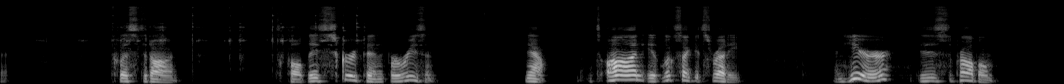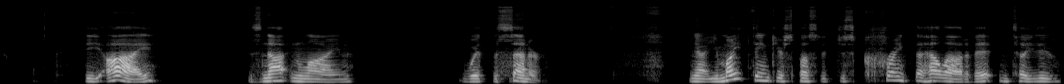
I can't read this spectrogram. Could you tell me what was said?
Okay. Twist it on. It's called a screw pin for a reason. Now, it's on, it looks like it's ready. And here is the problem. The eye is not in line with the center. Now, you might think you're supposed to just crank the hell out of it until you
